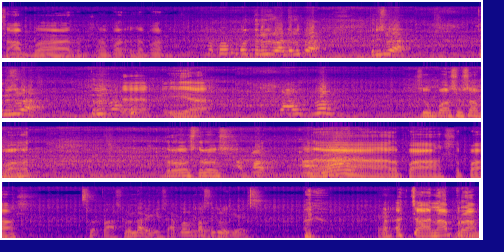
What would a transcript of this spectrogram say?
Sabar, sabar, sabar. Oh, terus Pak, terus Pak. Terus Pak. Terus Pak. Terus Pak. Oke, iya. Nyangkut. Sumpah susah banget. Terus, terus. Apa? Ah, Nah, lepas, lepas. Lepas bentar guys, aku lepas dulu guys. Eh, Jangan nabrak.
